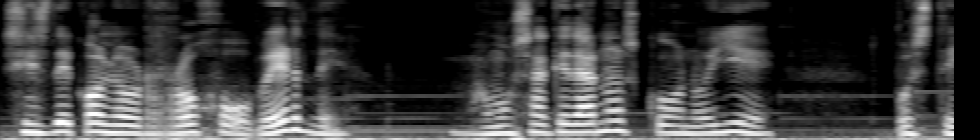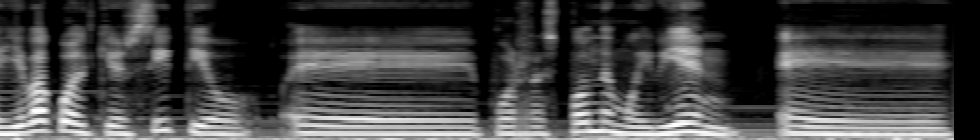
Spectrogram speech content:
si es de color rojo o verde. Vamos a quedarnos con, oye, pues te lleva a cualquier sitio, eh, pues responde muy bien, eh,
